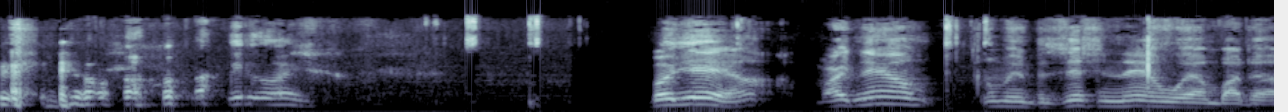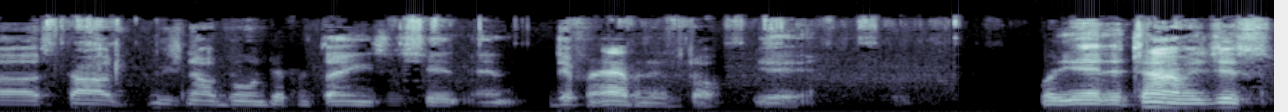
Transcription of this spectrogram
but yeah, right now I'm in a position now where I'm about to uh, start reaching out doing different things and shit and different avenues though. Yeah. But yeah, at the time it just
